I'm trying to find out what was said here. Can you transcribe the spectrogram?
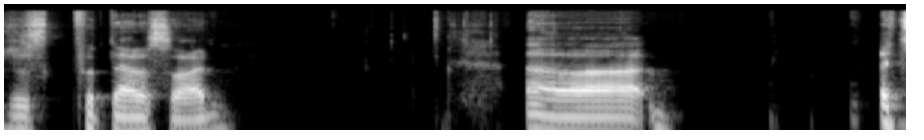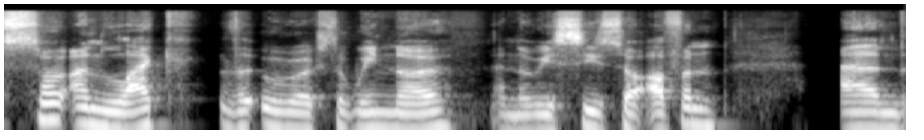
Just put that aside. Uh, it's so unlike the Urwerks that we know and that we see so often and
